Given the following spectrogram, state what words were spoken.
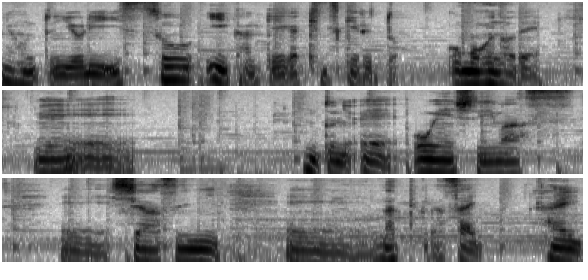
本当により一層いい関係が築けると思うので、えー、本当に、えー、応援しています。えー、幸せに、えー、なってください。はい。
